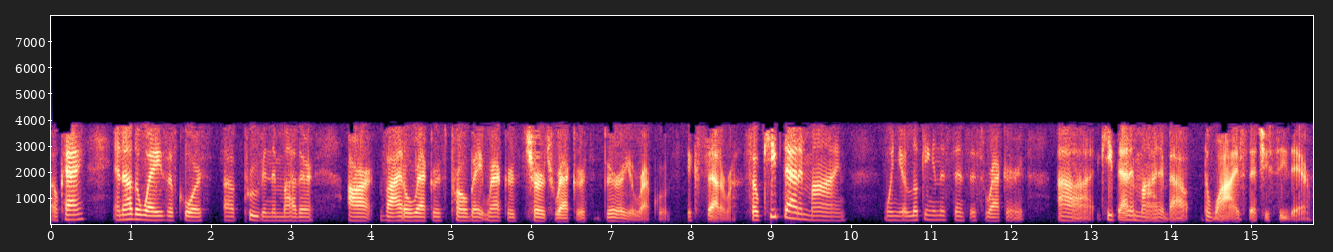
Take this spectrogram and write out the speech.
Okay? And other ways, of course, of proving the mother are vital records, probate records, church records, burial records, etc. So keep that in mind when you're looking in the census record. Uh, keep that in mind about the wives that you see there.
